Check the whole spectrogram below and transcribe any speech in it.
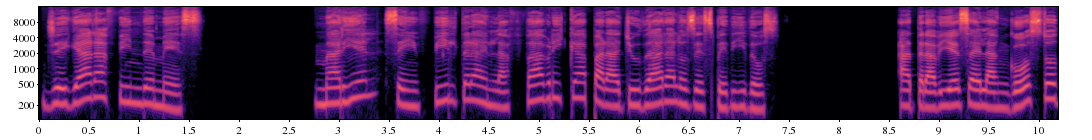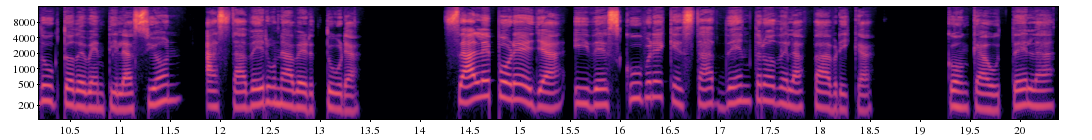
Llegar a fin de mes. Mariel se infiltra en la fábrica para ayudar a los despedidos. Atraviesa el angosto ducto de ventilación hasta ver una abertura. Sale por ella y descubre que está dentro de la fábrica. Con cautela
